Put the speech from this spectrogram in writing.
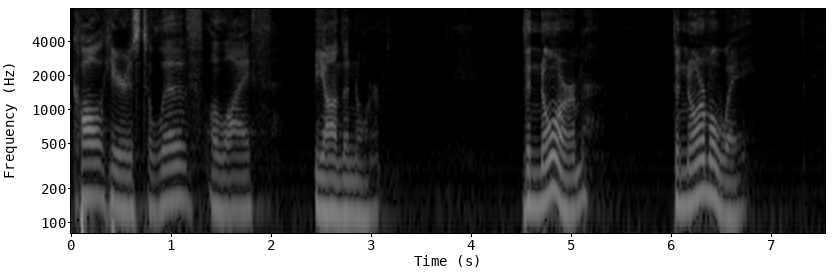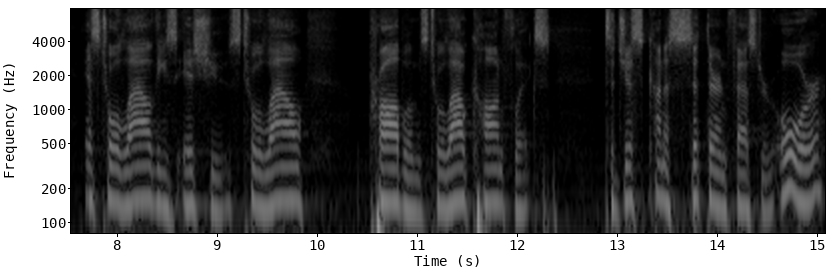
The call here is to live a life beyond the norm. The norm, the normal way, is to allow these issues, to allow problems, to allow conflicts to just kind of sit there and fester. Or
